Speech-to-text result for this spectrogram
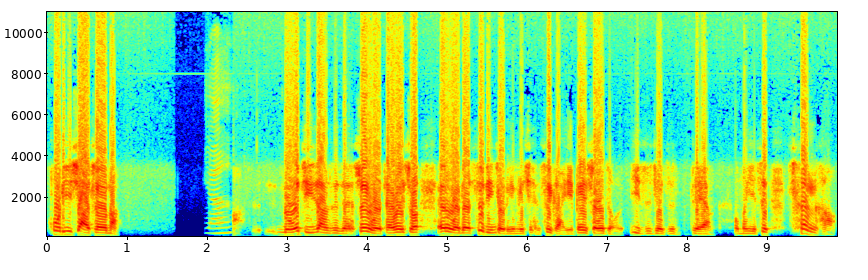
获利下车嘛。呀，逻辑上是这样，所以我才会说，哎，我的四零九零的显示卡也被收走，意思就是这样。我们也是趁好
